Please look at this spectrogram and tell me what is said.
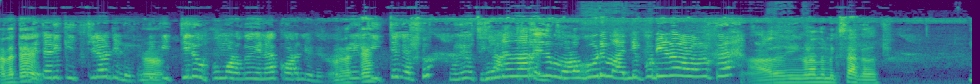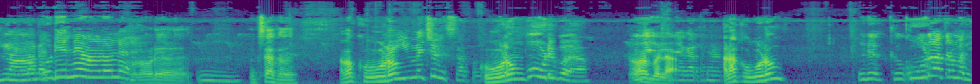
എന്നിട്ട് എന്നിട്ട് ഒരു കിറ്റിലോട്ട് ഇടും. എന്നിട്ട് കിറ്റിൽ ഉപ്പും മുളകും ഇങ്ങനെ കുറഞ്ഞിടും? കിറ്റ് കെട്ടും തുണി വെച്ചിട്ട് ഇത് മുളക് പൊടി മല്ലിപ്പൊടിയുടെ കളവൊക്കെ അത് നിങ്ങളൊന്ന് മിക്സ് ആക്കുന്നത് പൊടി തന്നെയാണല്ലോ അല്ലേ? മുളക് പൊടി മിക്സ് ആക്കുന്നത് അപ്പൊ കൂടും. കൂടും. കൂടിപ്പോയാ? കുഴപ്പമില്ല. എടാ കൂടും. ഇത് കൂട് മാത്രം മതി.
